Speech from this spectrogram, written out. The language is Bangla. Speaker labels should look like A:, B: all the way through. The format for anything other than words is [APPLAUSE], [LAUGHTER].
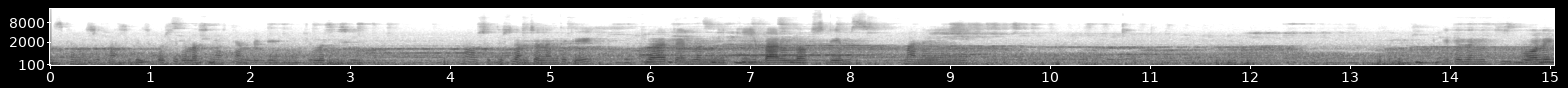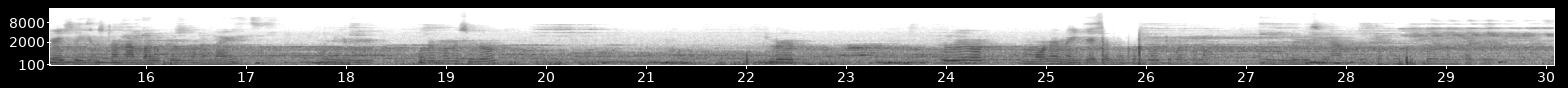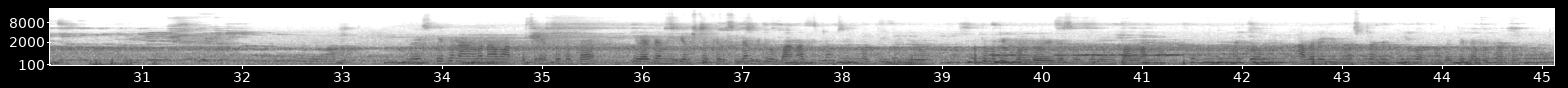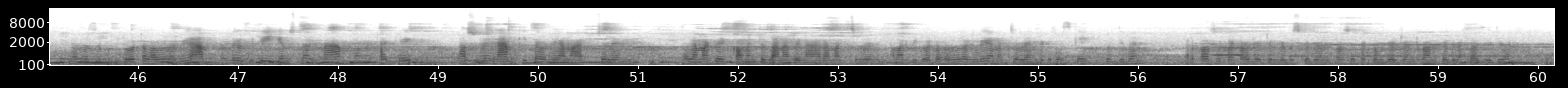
A: আজকে আমি সব পাঁচশো কিছু নিয়ে চলে বারো লক্স গেমস মানে এটা জানি কি বলে গাইছে গেমসটার নাম ভালো করে মনে নাই ওদের মনে ছিল ফ্লেট মনে নেই গেছে আমি এখন বলতে পারব না আমি ভুলে গেছি তখন কি করে থাকে দেখুন এখন আমার কাছে এত টাকা এর আগে আমি গেমসটা খেলছিলাম ভিডিও বানাচ্ছিলাম সেই মধ্যে ভিডিও অটোমেটিক বন্ধ হয়ে গেছে এই জন্য আমি পারলাম না এখন আবার এই গেমসটাকে খুব আপনাদের দেখাবো থাকো আপনাদের যদি ভিডিওটা ভালো লাগে আপনাদের যদি এই গেমসটার নাম মনে থাকে আসলে নাম কি তাহলে আমার চ্যানেল তাহলে আমাকে কমেন্টে জানাবেন আর আমার চ্যানেল আমার ভিডিওটা ভালো লাগলে আমার চ্যানেলটাকে সাবস্ক্রাইব করে দেবেন আর পাঁচশো টাকা রিটার্ন করে দেবেন পাঁচশো টাকা রিটার্ন করে দেবেন বাজিয়ে দেবেন।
